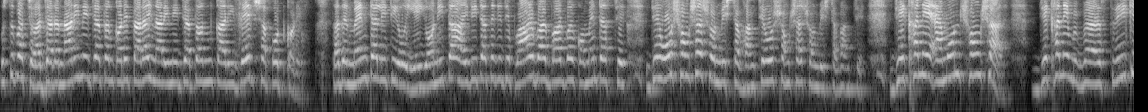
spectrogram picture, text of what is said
বুঝতে পারছ? আর যারা নারী নির্যাতন করে, তারাই নারী নির্যাতনকারীদের সাপোর্ট করে। তাদের মেন্টালিটি ওই, এই অনিতা আইডিটা থেকে যে বারবার বারবার কমেন্ট আসছে যে, ওর সংসার শর্মিষ্ঠা ভাঙছে, ওর সংসার শর্মিষ্ঠা ভাঙছে। যেখানে এমন সংসার, যেখানে স্ত্রীকে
